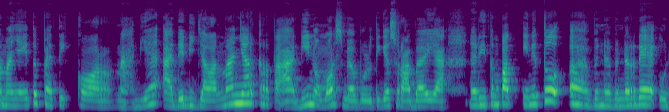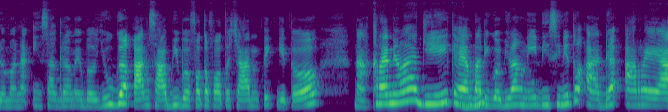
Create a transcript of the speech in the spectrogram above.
Namanya itu Petikor. Nah, dia ada di Jalan Manyar, Kertaadi, nomor 93 Surabaya. Nah, di tempat ini tuh eh bener-bener deh, udah mana Instagramable juga kan, Sabi buat foto-foto cantik gitu. Nah, kerennya lagi, kayak yang Mhm. tadi gue bilang nih, di sini tuh ada area,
